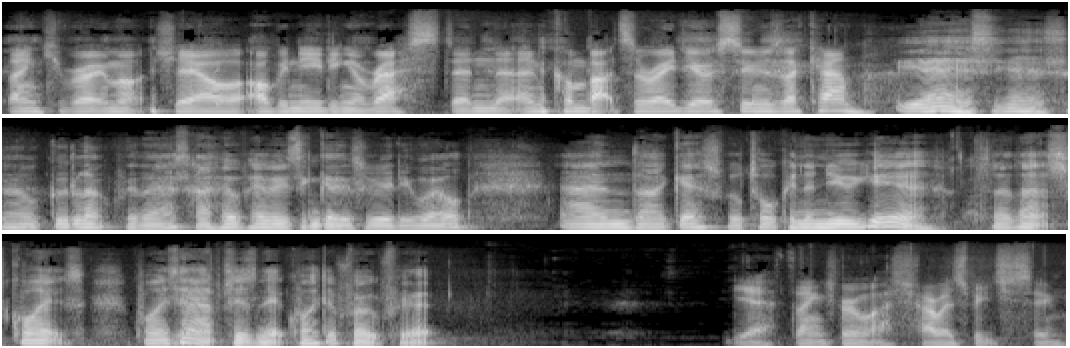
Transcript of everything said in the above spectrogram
Thank you very much. Yeah, I'll, I'll, be needing a rest and, and come back to the radio as soon as I can. Yes, yes. Well, good luck with that. I hope everything goes really well. And I guess we'll talk in the new year. So that's quite quite yeah. apt, isn't it? Quite appropriate. Yeah, thanks very much. I will speak to you soon.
